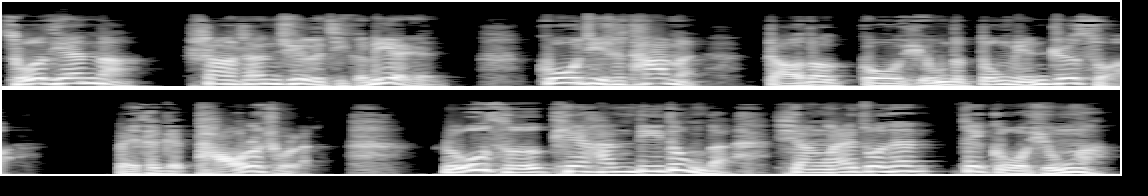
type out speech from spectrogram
昨天呢，上山去了几个猎人，估计是他们找到狗熊的冬眠之所，被他给逃了出来。如此天寒地冻的，想来昨天这狗熊啊，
